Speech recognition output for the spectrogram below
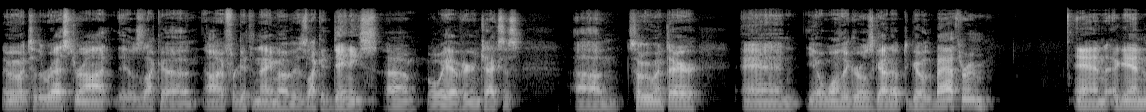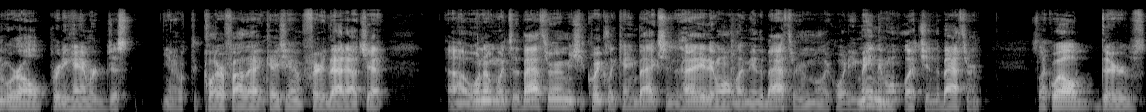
Then we went to the restaurant. It was like a oh, I forget the name of it. It was like a Denny's, um, what we have here in Texas. Um, so we went there, and you know, one of the girls got up to go to the bathroom, and again, we're all pretty hammered, just you know, to clarify that in case you haven't figured that out yet. Uh, one of them went to the bathroom and she quickly came back. She said, Hey, they won't let me in the bathroom. I'm like, What do you mean they won't let you in the bathroom? Like, Well, there's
